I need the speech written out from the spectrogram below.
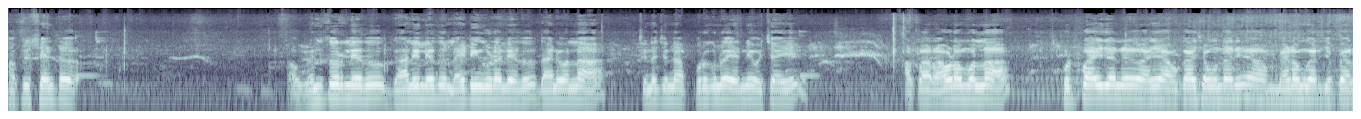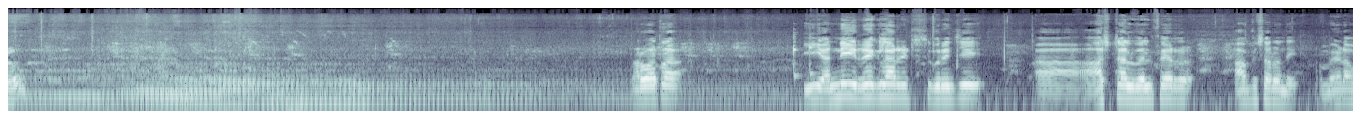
సఫిషియంట్ వెలుతురు లేదు గాలి లేదు లైటింగ్ కూడా లేదు. దానివల్ల చిన్న చిన్న పురుగులు అన్నీ వచ్చాయి. అట్లా రావడం వల్ల ఫుడ్ పాయిజన్ అయ్యే అవకాశం ఉందని ఆ మేడం గారు చెప్పారు. తర్వాత ఈ అన్ని ఇర్రెగ్యులారిటీస్ గురించి హాస్టల్ వెల్ఫేర్ ఆఫీసర్ ఉంది మేడం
